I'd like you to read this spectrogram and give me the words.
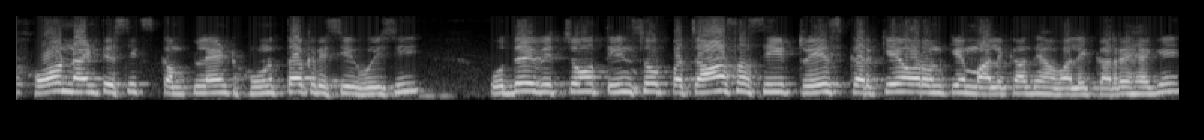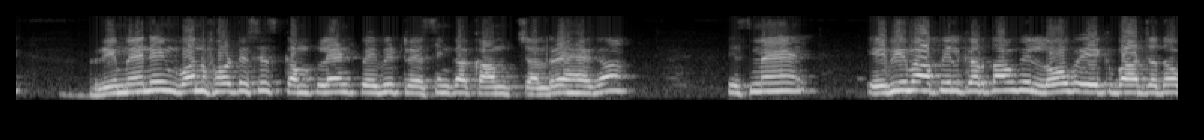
फोर नाइनटी सिक्स 496 ਕੰਪਲੇਂਟ तक रिसीव हुई ਹੋਈ उद्दे तीन सौ पचास असी ट्रेस करके और उनके मालिका के हवाले कर रहे हैं रिमेनिंग 146 कंप्लेंट पे भी ट्रेसिंग का काम चल रहा हैगा। इसमें ये भी मैं अपील करता हूँ कि लोग एक बार जो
